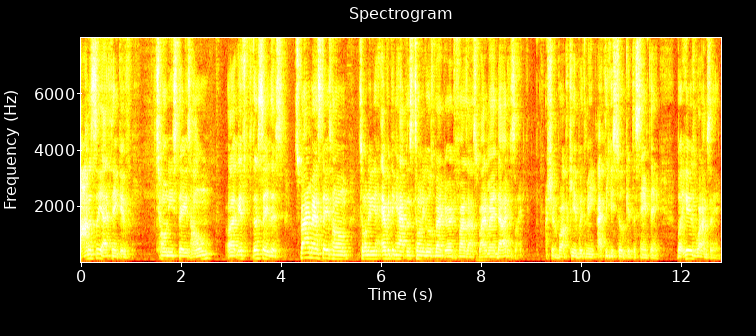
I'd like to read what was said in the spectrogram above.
Honestly, I think if Tony stays home. Like if let's say this, Spider Man stays home. Tony, everything happens. Tony goes back to Earth and finds out Spider Man died. He's like, I should have brought the kid with me. I think you still get the same thing. But here's what I'm saying:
